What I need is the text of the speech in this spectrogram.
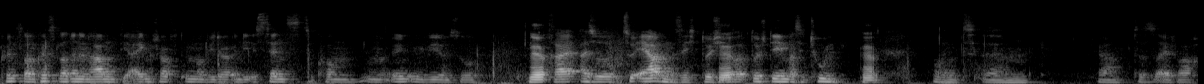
Künstler und Künstlerinnen haben die Eigenschaft, immer wieder in die Essenz zu kommen. Immer irgendwie so ja. also zu erden sich durch, ja. durch dem, was sie tun. Ja. Und ähm, ja, das ist einfach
